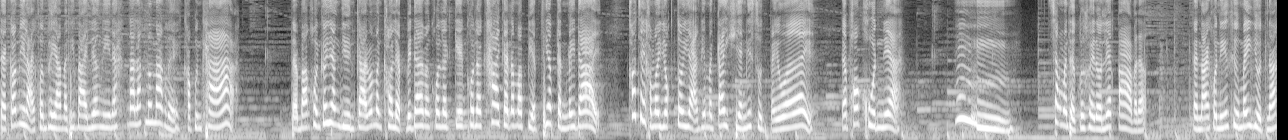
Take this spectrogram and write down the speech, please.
แต่ก็มีหลายคนพยายามอธิบายเรื่องนี้นะ น่ารักมากๆเลย ขอบคุณค่ะ แต่บางคนก็ยังยืนการว่ามันคอแลบไม่ได้มันคนละเกมคนละค่ายกันเอามาเปรียบเทียบกันไม่ได้ เข้าใจคำว่ายกตัวอย่างที่มันใกล้เคียงที่สุดไปเว้ยแล้วพ่อคุณเนี่ยอืมช่างมันเถอะกูเคยโดนเรียกป้ามาแล้วแต่นายคนนี้ก็คือไม่หยุดนะ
